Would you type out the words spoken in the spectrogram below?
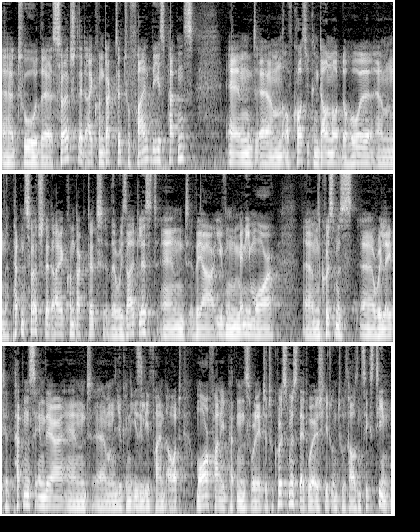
uh, to the search that I conducted to find these patents. And um, of course, you can download the whole um, patent search that I conducted, the result list, and there are even many more um, Christmas uh, related patents in there, and um, you can easily find out more funny patents related to Christmas that were issued in 2016.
